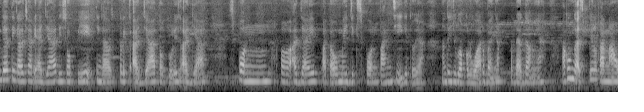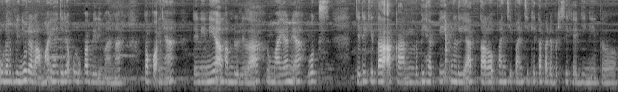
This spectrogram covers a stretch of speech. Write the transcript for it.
Bunda tinggal cari aja di Shopee, tinggal klik aja atau tulis aja spon uh, ajaib atau magic spon panci gitu ya. Nanti juga keluar banyak pedagangnya. Aku nggak spill karena udah belinya udah lama ya, jadi aku lupa beli di mana tokonya. Dan ini alhamdulillah lumayan ya, works. Jadi kita akan lebih happy ngeliat kalau panci-panci kita pada bersih kayak gini tuh.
